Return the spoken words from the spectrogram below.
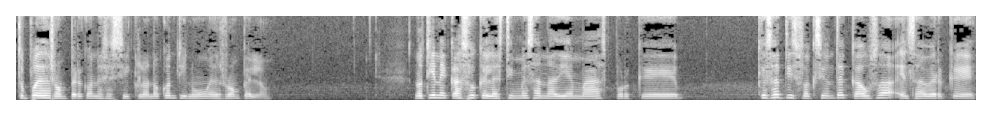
tú puedes romper con ese ciclo. No continúes, rómpelo no tiene caso que lastimes a nadie más porque qué satisfacción te causa el saber que,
